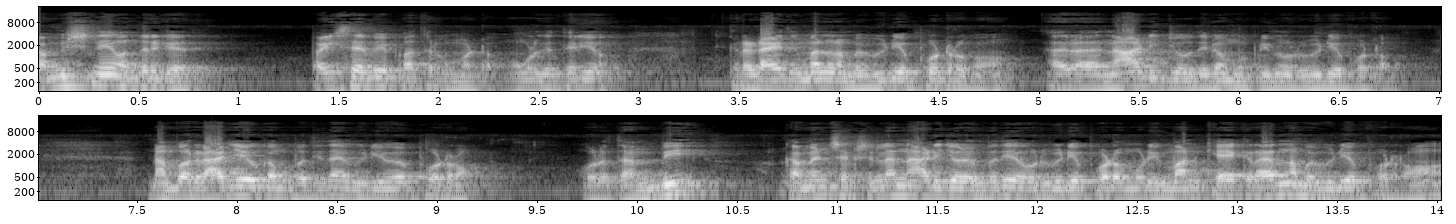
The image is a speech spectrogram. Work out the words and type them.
கமிஷனே வந்திருக்காது பைசாவே பார்த்துருக்க மாட்டோம். உங்களுக்கு தெரியும். ரெண்டாயிரத்துக்கு மேலே நம்ம வீடியோ போட்டிருக்கோம். அதில் நாடி ஜோதிடம் அப்படின்னு ஒரு வீடியோ போட்டோம். நம்ம ராஜயோகம் பற்றி தான் வீடியோவே போடுறோம். ஒரு தம்பி கமெண்ட் செக்ஷனில் நாடிஜோகம் பற்றி ஒரு வீடியோ போட முடியுமான்னு கேட்குறாரு நம்ம வீடியோ போடுறோம்.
